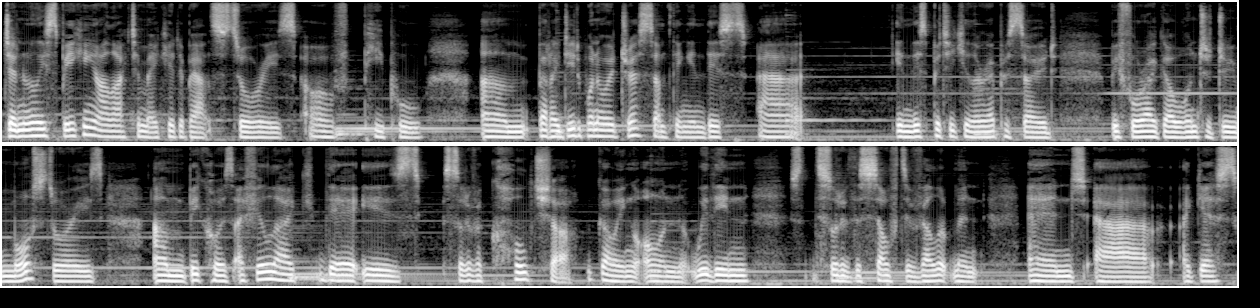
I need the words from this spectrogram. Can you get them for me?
Generally speaking, I like to make it about stories of people, um, but I did want to address something in this uh, in this particular episode before I go on to do more stories, um, because I feel like there is sort of a culture going on within sort of the self development and uh, I guess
